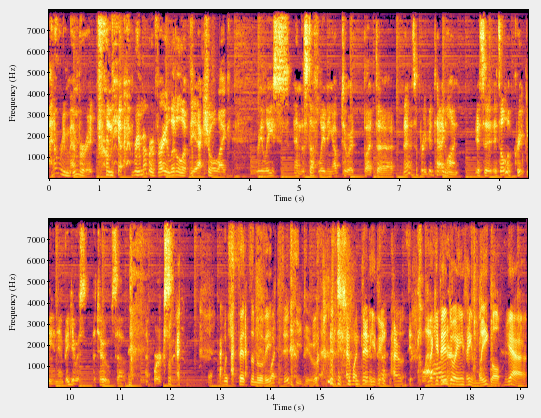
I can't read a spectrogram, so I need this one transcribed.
I don't remember it from the. I remember very little of the actual like release and the stuff leading up to it. But uh, yeah, it's a pretty good tagline. It's a it's a little creepy and ambiguous, the two. So that works. which fits the movie. What did he do? and what did he do? I like, he didn't do anything legal. Yeah.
